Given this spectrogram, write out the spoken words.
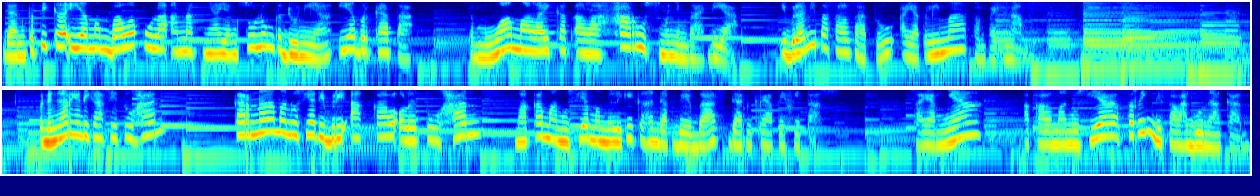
dan ketika ia membawa pula anaknya yang sulung ke dunia, ia berkata, semua malaikat Allah harus menyembah dia. Ibrani pasal 1 ayat 5 sampai 6. Pendengar yang dikasih Tuhan, karena manusia diberi akal oleh Tuhan, maka manusia memiliki kehendak bebas dan kreativitas. Sayangnya, akal manusia sering disalahgunakan.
